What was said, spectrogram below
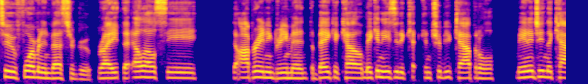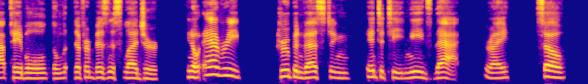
to form an investor group, right? The LLC, the operating agreement, the bank account, making it easy to c- contribute capital, managing the cap table, the l- different business ledger. You know, every group investing entity needs that, right? So,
